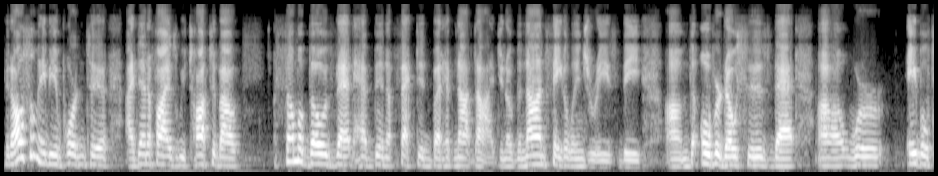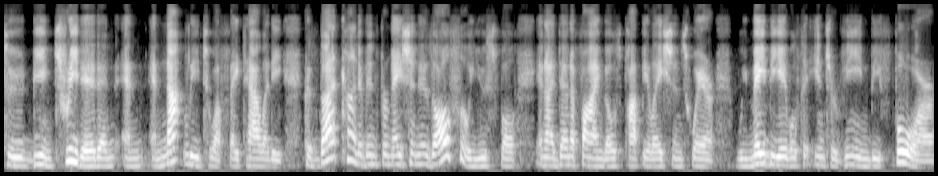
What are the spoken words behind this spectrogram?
It also may be important to identify, as we talked about, some of those that have been affected but have not died, you know, the non-fatal injuries, the, um, the overdoses that uh, were able to being treated and, and, and not lead to a fatality, because that kind of information is also useful in identifying those populations where we may be able to intervene before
